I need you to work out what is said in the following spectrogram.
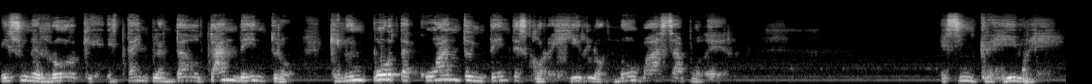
Es un error que está implantado tan dentro que no importa cuánto intentes corregirlo, no vas a poder. Es increíble.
